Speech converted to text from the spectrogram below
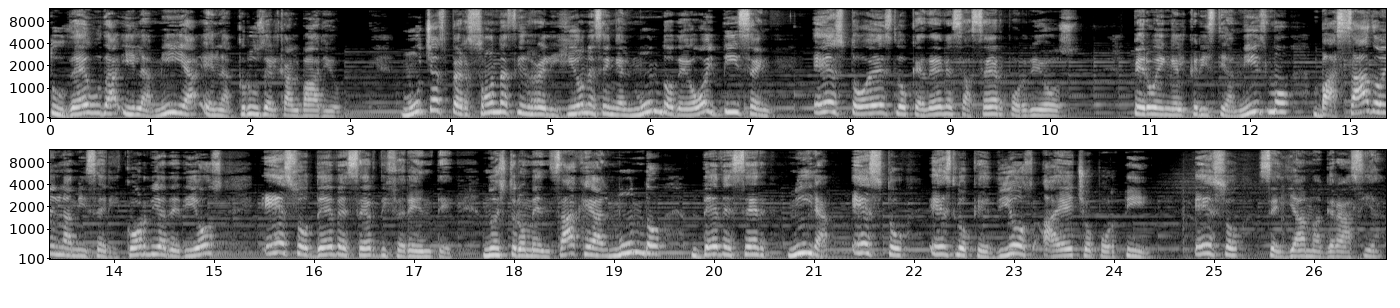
tu deuda y la mía en la cruz del Calvario. Muchas personas y religiones en el mundo de hoy dicen, esto es lo que debes hacer por Dios. Pero en el cristianismo, basado en la misericordia de Dios, eso debe ser diferente. Nuestro mensaje al mundo debe ser, mira, esto es lo que Dios ha hecho por ti. Eso se llama gracia.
